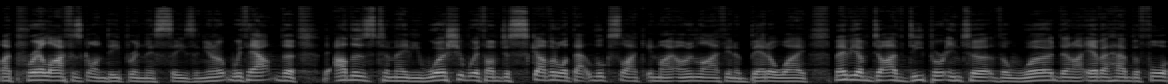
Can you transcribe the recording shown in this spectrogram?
my prayer life has gone deeper in this season. You know, without the, the others to maybe worship with, I've discovered what that looks like in my own life in a better way. Maybe I've dived deeper into the word than I ever have before.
